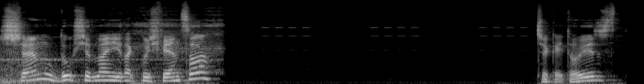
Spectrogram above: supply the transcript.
Czemu duch się dla niej tak poświęca? Czekaj, to jest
